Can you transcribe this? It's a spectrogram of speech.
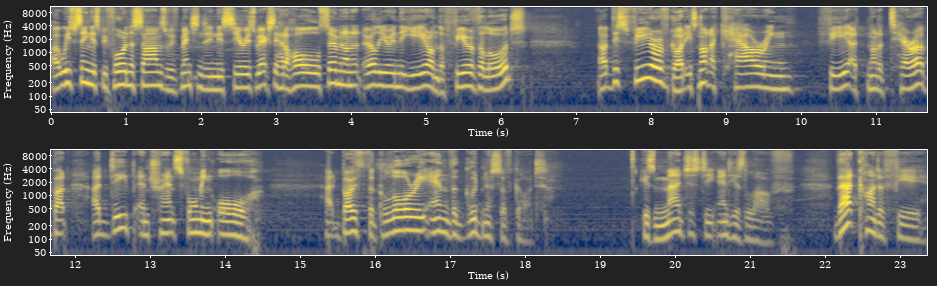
Uh, we've seen this before in the Psalms. We've mentioned it in this series. We actually had a whole sermon on it earlier in the year on the fear of the Lord. Uh, this fear of God, it's not a cowering fear, not a terror, but a deep and transforming awe at both the glory and the goodness of God, His majesty and His love. That kind of fear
